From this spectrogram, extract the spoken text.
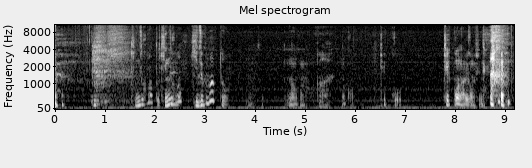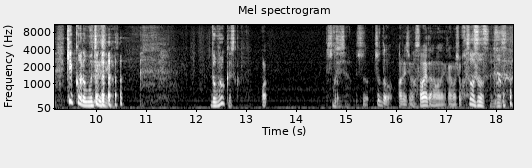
金属バット？金属バッ金属バット？トなんかなはなんか結構結構なあれかもしれない。い。結構な持ち主が。ドブロックですか？ちょっともしかしたら。ちょっとちょっとあれします。は爽やかな話題に変えましょうか。そうそうそうそうそう。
